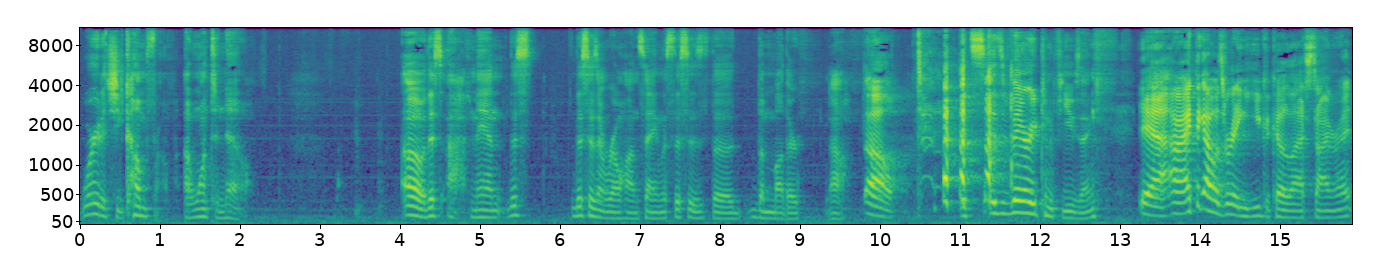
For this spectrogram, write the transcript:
Where did she come from? I want to know. Oh, this ah oh, man, this this isn't Rohan saying this. This is the the mother. Ah. Oh. Oh. it's it's very confusing. Yeah, I think I was reading Yukiko last time, right?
